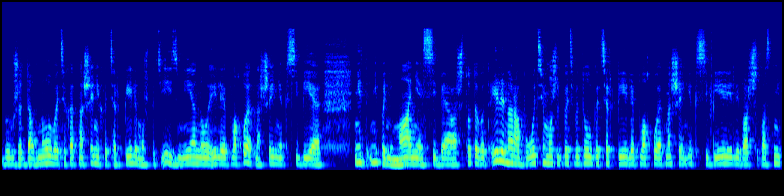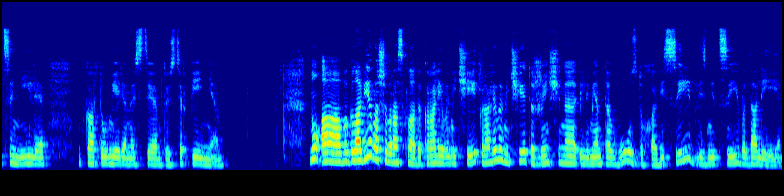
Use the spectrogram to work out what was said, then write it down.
вы уже давно в этих отношениях отерпели, может быть, и измену, или плохое отношение к себе, непонимание себя, что-то вот, или на работе, может быть, вы долго терпели плохое отношение к себе, или ваш, вас не ценили, карта умеренности, то есть терпения. Ну, а во главе вашего расклада королева мечей. Королева мечей – это женщина элемента воздуха, весы, близнецы, водолеи.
